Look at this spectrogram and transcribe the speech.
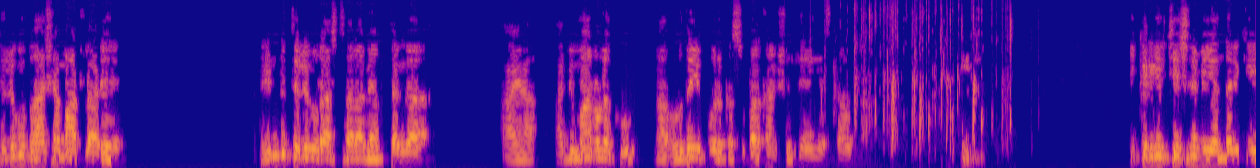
తెలుగు భాష మాట్లాడే రెండు తెలుగు రాష్ట్రాల వ్యాప్తంగా ఆయన అభిమానులకు నా హృదయపూర్వక శుభాకాంక్షలు తెలియజేస్తా ఉన్నా. ఇక్కడికి వచ్చేసిన మీ అందరికీ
